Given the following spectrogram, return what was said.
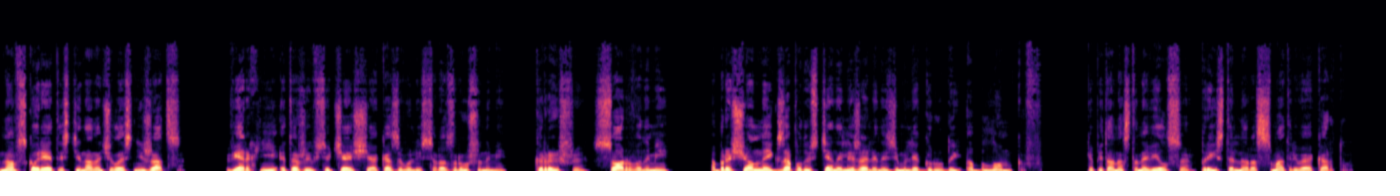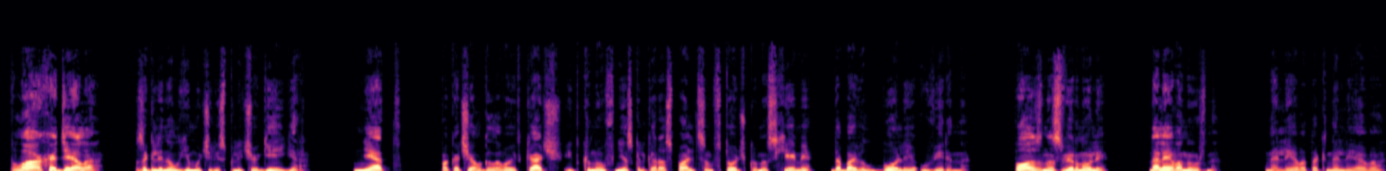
Но вскоре эта стена начала снижаться. Верхние этажи все чаще оказывались разрушенными, крыши — сорванными, обращенные к западу стены лежали на земле грудой обломков. Капитан остановился, пристально рассматривая карту. «Плохо дело!» — заглянул ему через плечо Гейгер. «Нет», — покачал головой ткач и, ткнув несколько раз пальцем в точку на схеме, добавил более уверенно. «Поздно свернули. Налево нужно». «Налево так налево.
